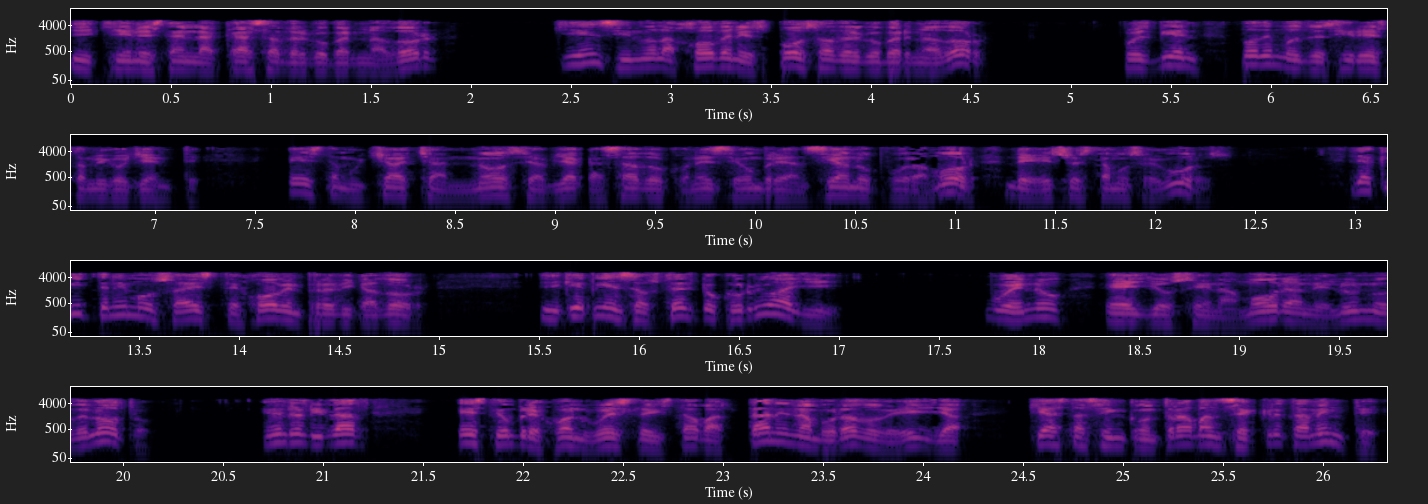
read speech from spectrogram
¿Y quién está en la casa del gobernador? ¿Quién sino la joven esposa del gobernador? Pues bien, podemos decir esto, amigo oyente. Esta muchacha no se había casado con ese hombre anciano por amor, de eso estamos seguros. Y aquí tenemos a este joven predicador. ¿Y qué piensa usted que ocurrió allí? Bueno, ellos se enamoran el uno del otro. En realidad, este hombre Juan Wesley estaba tan enamorado de ella que hasta se encontraban secretamente,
